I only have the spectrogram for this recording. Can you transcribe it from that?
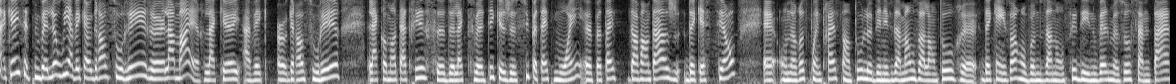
j'accueille cette nouvelle-là, oui, avec un grand sourire. Euh, la mère l'accueille avec un grand sourire. La commentatrice de l'actualité que je suis, peut-être moins, euh, peut-être davantage de questions. Euh, on aura ce point de presse tantôt, là, bien évidemment, aux alentours de 15 heures. On va nous annoncer des nouvelles mesures sanitaires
